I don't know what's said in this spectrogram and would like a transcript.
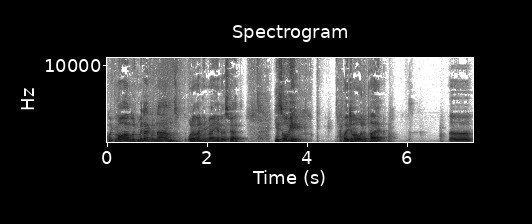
guten Morgen, guten Mittag, guten Abend. Oder wann immer ihr das hört. Hier ist Obi. Heute mal ohne Palk. Äh,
